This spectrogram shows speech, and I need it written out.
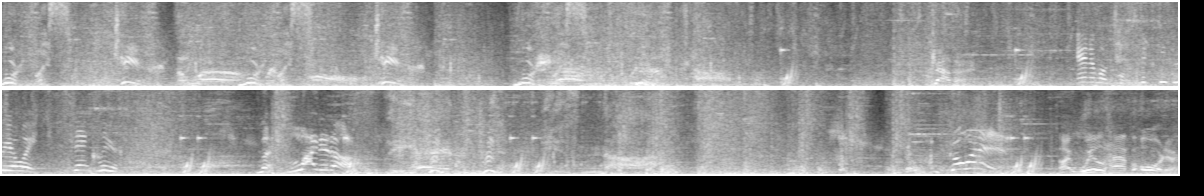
Worthless! Here! Worthless! Here! Worthless! Gather. Animal test 6308, stand clear. Let's light it up! The end is nigh! I'm going in! I will have order.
